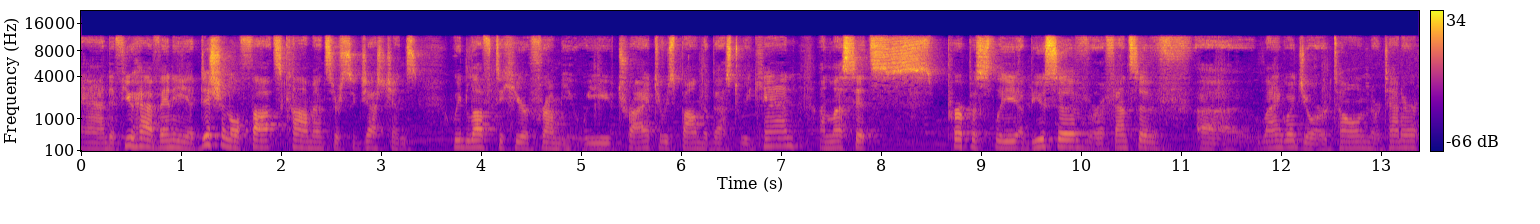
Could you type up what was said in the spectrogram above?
And if you have any additional thoughts, comments, or suggestions, we'd love to hear from you. We try to respond the best we can, unless it's purposely abusive or offensive uh, language or tone or tenor.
